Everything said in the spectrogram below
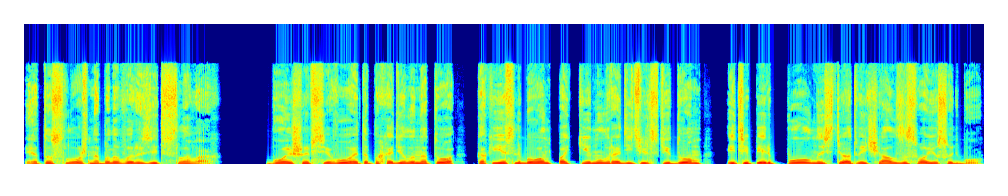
Это сложно было выразить в словах. Больше всего это походило на то, как если бы он покинул родительский дом и теперь полностью отвечал за свою судьбу.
